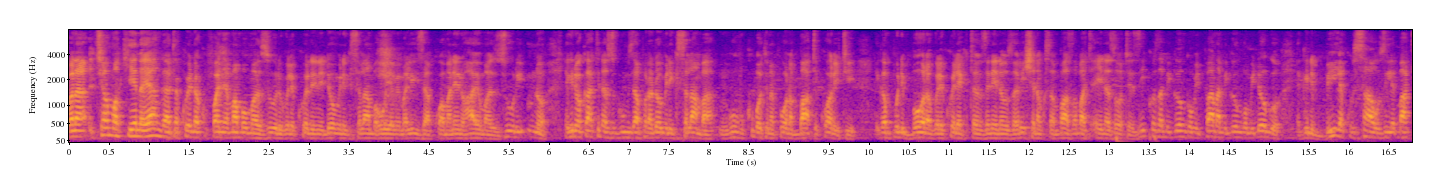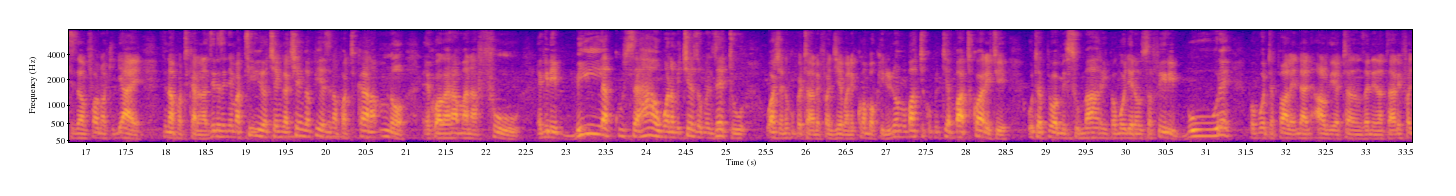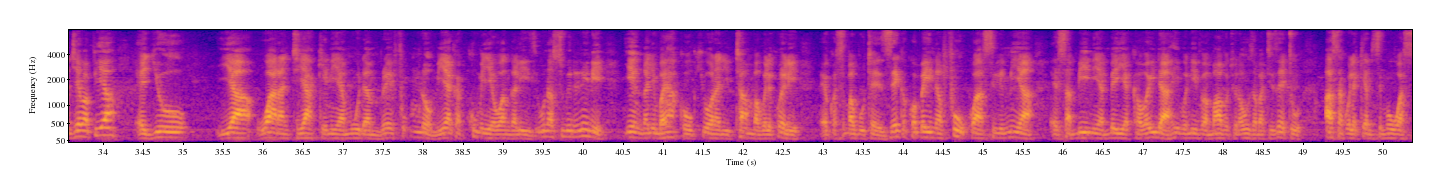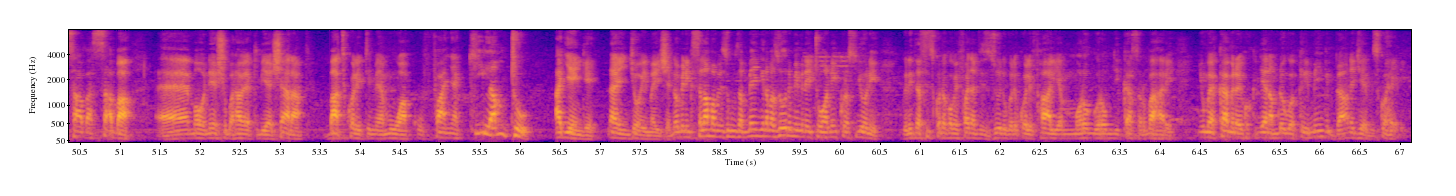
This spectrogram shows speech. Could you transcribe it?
Bwana Chama akienda Yanga atakwenda kufanya mambo mazuri kweli kweli. Ni Dominic Salamba huyu amemaliza kwa maneno hayo mazuri mno. Lakini wakati nazungumza hapo na Dominic Salamba, nguvu kubwa tunapewa na Bati Quality. Ni kampuni bora kweli kweli ya Kitanzania inayozalisha na kusambaza bati aina zote. Ziko za migongo mipana, migongo midogo, lakini bila kusahau zile bati za mfano wa kigae zinapatikana na zile zenye matilio ya chenga chenga pia zinapatikana mno eh, kwa gharama nafuu. Lakini bila kusahau mwanamichezo mwenzetu Wacha nikupe taarifa njema ni kwamba ukinunua mabati kupitia Bat Quality utapewa misumari pamoja na usafiri bure popote pale ndani ardhi ya Tanzania. Na taarifa njema pia e, juu ya warranty yake ni ya muda mrefu mno, miaka kumi ya uangalizi. Unasubiri nini? Jenga nyumba yako ukiwa unajitamba kweli kweli, e, kwa sababu utaezeka kwa bei nafuu kwa asilimia e, sabini ya bei ya kawaida. Hivyo ndivyo ambavyo tunauza bati zetu hasa kuelekea msimu huu wa saba saba, e, maonyesho barao ya kibiashara Bat Quality imeamua kufanya kila mtu ajenge na enjoy maisha. Dominic Salama amezungumza mengi na mazuri. Mimi naitwa Nicholas Joni. Gunita sisi kwa amefanya vizuri kweli kweli, fahari ya Morogoro mji Kasar Bahari. Nyuma ya kamera yuko kijana mdogo akili mingi Brown James. Kwa heri.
